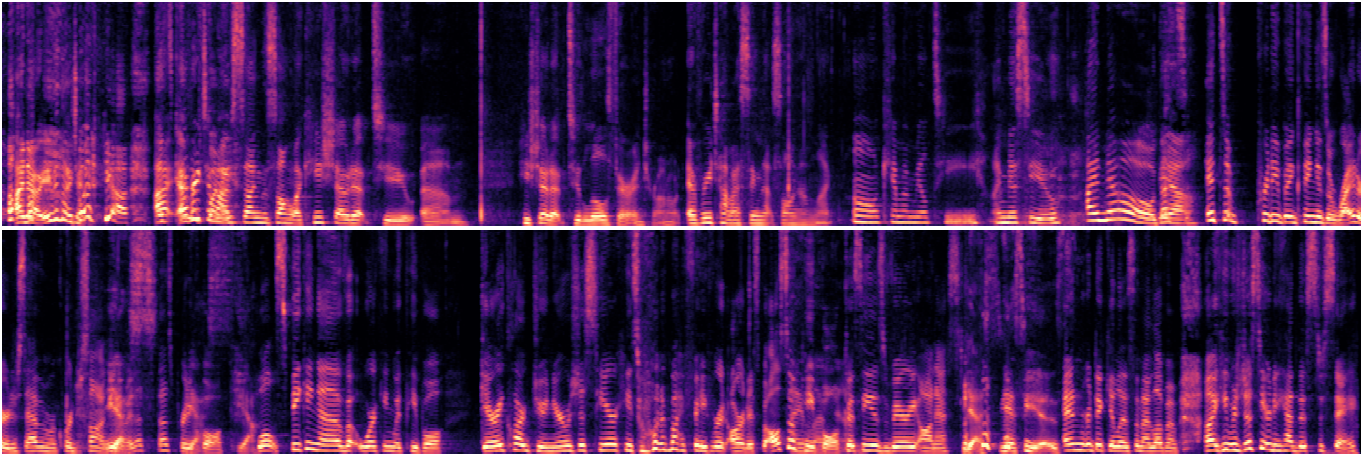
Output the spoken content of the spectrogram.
I know, even though he But changed. yeah, I, every time funny. I've sung the song, like he showed up to, um, he showed up to Lilith Fair in Toronto. Every time I sing that song, I'm like, oh, chamomile tea, I miss you. I know. That's, Yeah. It's a pretty big thing as a writer just to have him record your song. Anyway, Yes. that's, that's pretty Yes. cool. Yeah. Well, speaking of working with people, Gary Clark Jr. was just here. He's one of my favorite artists, but also I people because he is very honest. Yes, yes, he is. and ridiculous, and I love him. Uh, he was just here and he had this to say.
